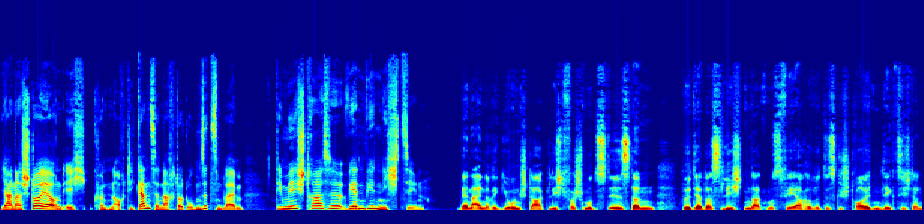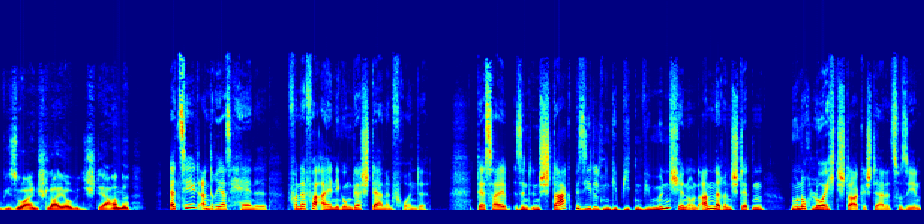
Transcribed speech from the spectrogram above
Jana Steuer und ich könnten auch die ganze Nacht dort oben sitzen bleiben. Die Milchstraße werden wir nicht sehen. Wenn eine Region stark lichtverschmutzt ist, dann wird ja das Licht in der Atmosphäre wird es gestreut und legt sich dann wie so ein Schleier über die Sterne. Erzählt Andreas Hähnel von der Vereinigung der Sternenfreunde. Deshalb sind in stark besiedelten Gebieten wie München und anderen Städten nur noch leuchtstarke Sterne zu sehen,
